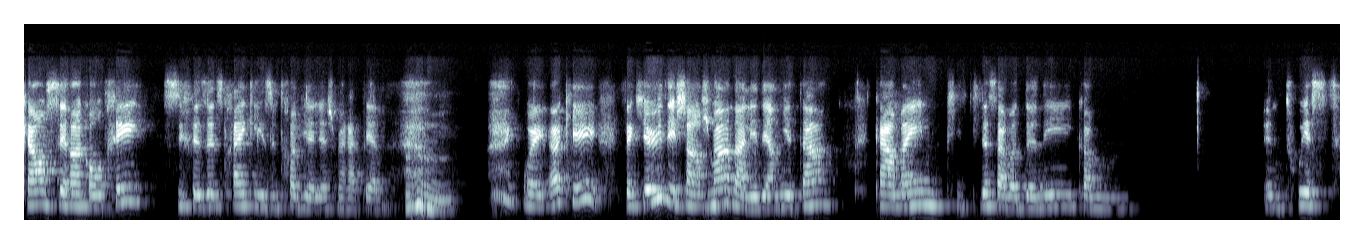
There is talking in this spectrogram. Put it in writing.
Quand on s'est rencontrés, tu faisais du travail avec les ultraviolets, je me rappelle. oui, OK. Fait qu'il y a eu des changements dans les derniers temps, quand même, puis là, ça va te donner comme une twist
